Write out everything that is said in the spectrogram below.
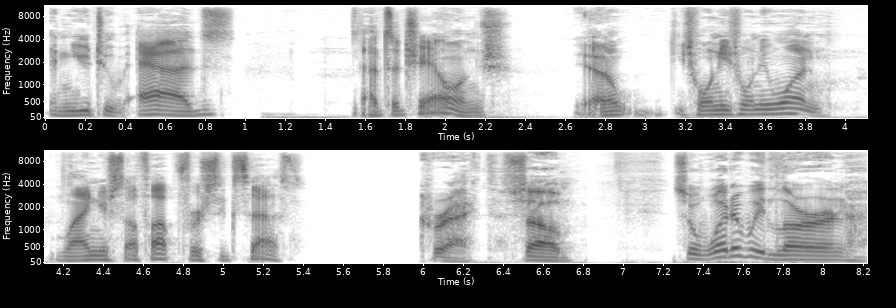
and YouTube ads, that's a challenge. Yeah. You know, 2021, line yourself up for success. Correct. So, so what did we learn?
